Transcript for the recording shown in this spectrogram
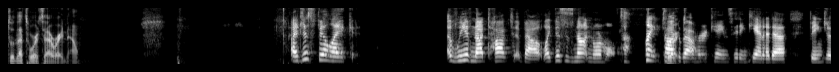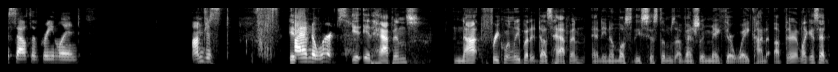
So that's where it's at right now. I just feel like we have not talked about like this is not normal. to, like talk Correct. about hurricanes hitting Canada, being just south of Greenland. I'm just It- I have no words. It it happens, not frequently, but it does happen. And you know, most of these systems eventually make their way kind of up there. And like I said,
